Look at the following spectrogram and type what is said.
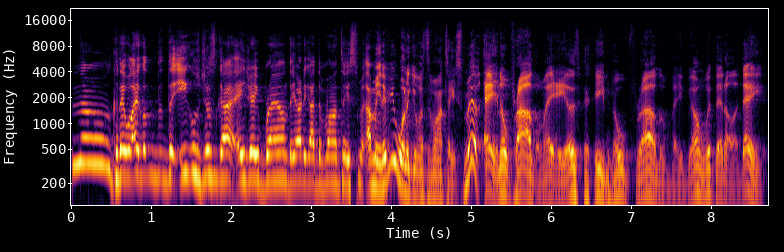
no, because they were like the Eagles just got AJ Brown. They already got DeVonta Smith. I mean, if you want to give us DeVonta Smith, hey, no problem. Hey, hey, no problem, baby. I'm with that all day.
